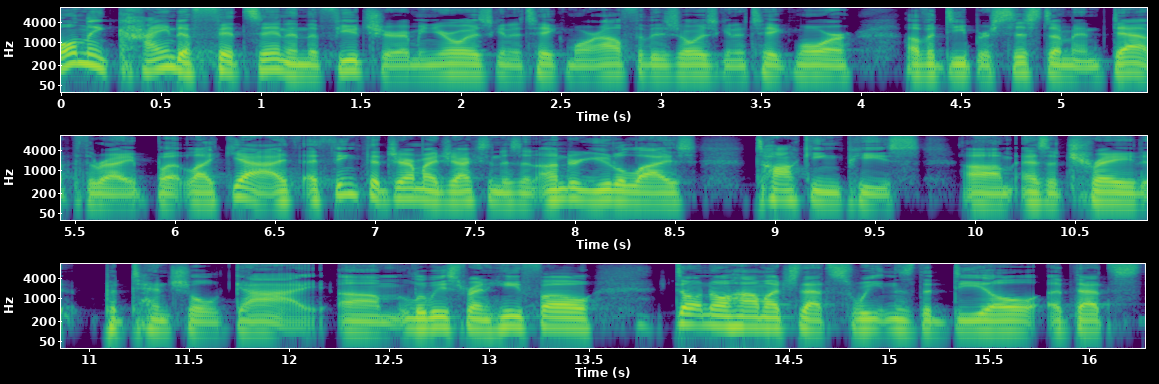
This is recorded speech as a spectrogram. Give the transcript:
only kind of fits in in the future. I mean, you're always going to take more alpha. There's always going to take more of a deeper system and depth, right? But like, yeah, I, I think that Jeremiah Jackson is an underutilized talking piece um, as a trade potential guy. Um, Luis Rengifo, don't know how much that sweetens the deal. That's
